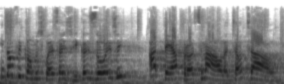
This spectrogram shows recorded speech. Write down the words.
Então, ficamos com essas dicas hoje. Até a próxima aula. Tchau, tchau.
